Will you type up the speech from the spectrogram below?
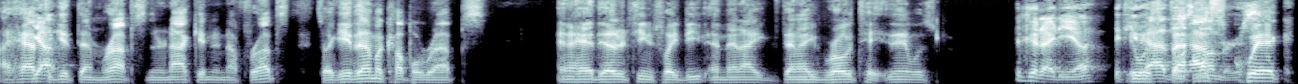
I have Yeah. to get them reps, and they're not getting enough reps. So I gave them a couple reps, and I had the other teams play deep. And then I then I rotate, and it was a good idea if you have fast, those numbers quick.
